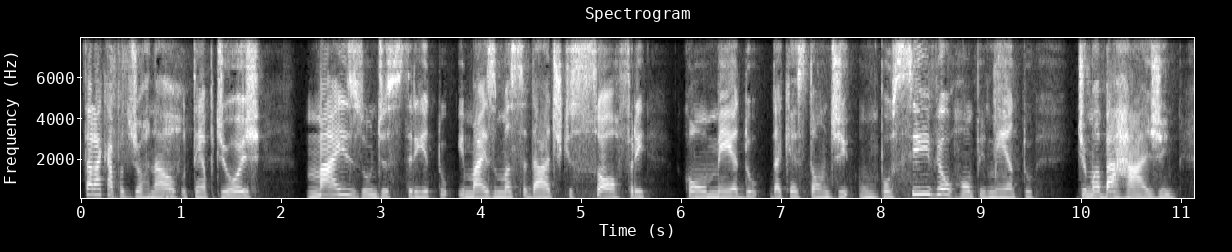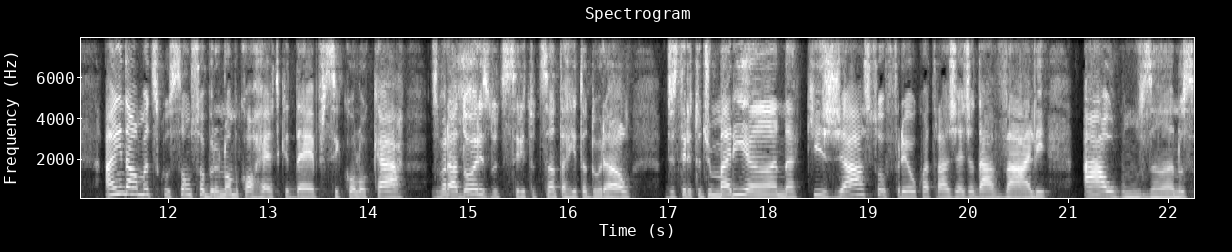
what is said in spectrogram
tá na capa do jornal O Tempo de hoje, mais um distrito e mais uma cidade que sofre com o medo da questão de um possível rompimento de uma barragem. Ainda há uma discussão sobre o nome correto que deve se colocar. Os moradores do distrito de Santa Rita Durão, distrito de Mariana, que já sofreu com a tragédia da Vale há alguns anos.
